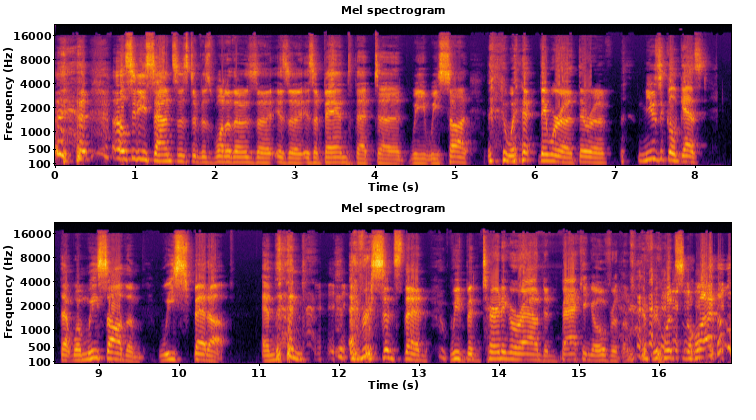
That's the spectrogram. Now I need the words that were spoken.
LCD Sound System is one of those uh, is a is a band that uh, we we saw. they were a they were a musical guest that when we saw them we sped up, and then ever since then we've been turning around and backing over them every once in a while.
